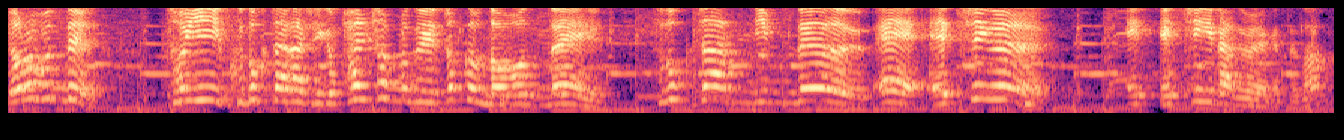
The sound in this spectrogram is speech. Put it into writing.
여러분들 저희 구독자가 지금 8,000명이 조금 넘었는데 구독자님들의 애칭을 애, 애칭이라고 해야 되나?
